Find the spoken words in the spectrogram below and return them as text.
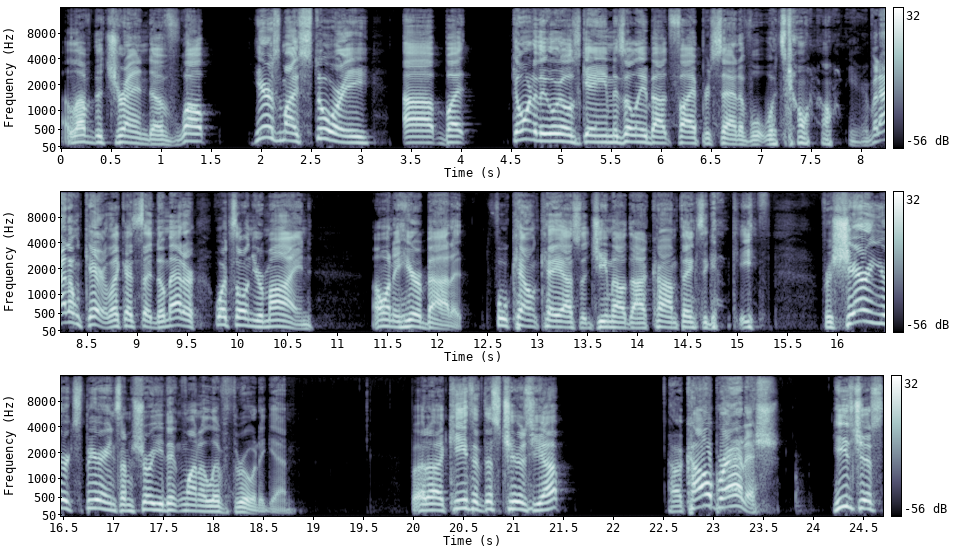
I love the trend of, well, here's my story, uh, but going to the Orioles game is only about 5% of what's going on here. But I don't care. Like I said, no matter what's on your mind, I want to hear about it. Fullcountchaos at gmail.com. Thanks again, Keith for sharing your experience. I'm sure you didn't want to live through it again. But uh, Keith, if this cheers you up, uh, Kyle Bradish, he's just,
